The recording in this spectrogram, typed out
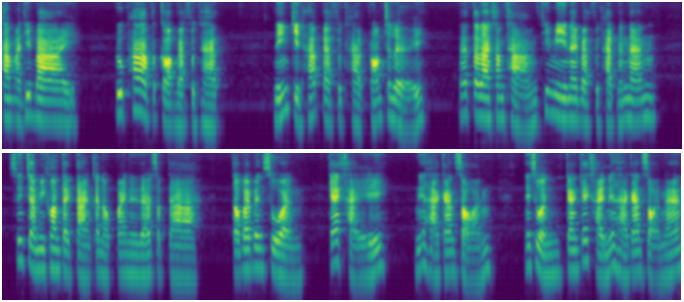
คำอธิบาย รูปภาพประกอบแบบฝึกหัด ลิงก์ GitHub แบบฝึกหัดพร้อมเฉลย และตารางคำถามที่มีในแบบฝึกหัดนั้นๆ ซึ่งจะมีความแตกต่างกันออกไปในแต่ละสัปดาห์ ต่อไปเป็นส่วนแก้ไขเนื้อหาการสอน ในส่วนการแก้ไขเนื้อหาการสอนนั้น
